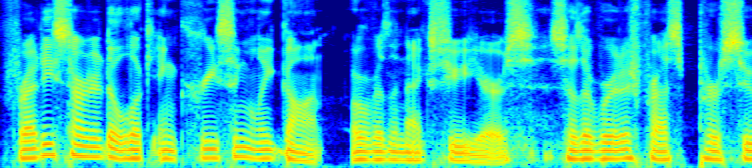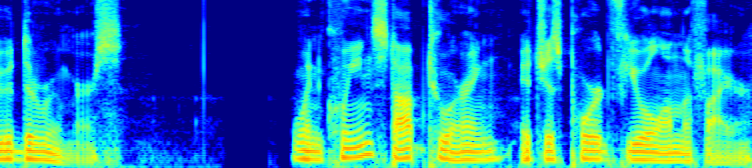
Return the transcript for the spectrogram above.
Freddie started to look increasingly gaunt over the next few years, so the British press pursued the rumors. When Queen stopped touring, it just poured fuel on the fire.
